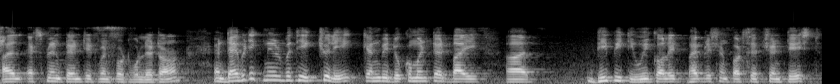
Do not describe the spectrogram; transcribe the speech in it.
I'll explain plain treatment protocol later on and diabetic neuropathy actually can be documented by uh, VPT we call it vibration perception test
